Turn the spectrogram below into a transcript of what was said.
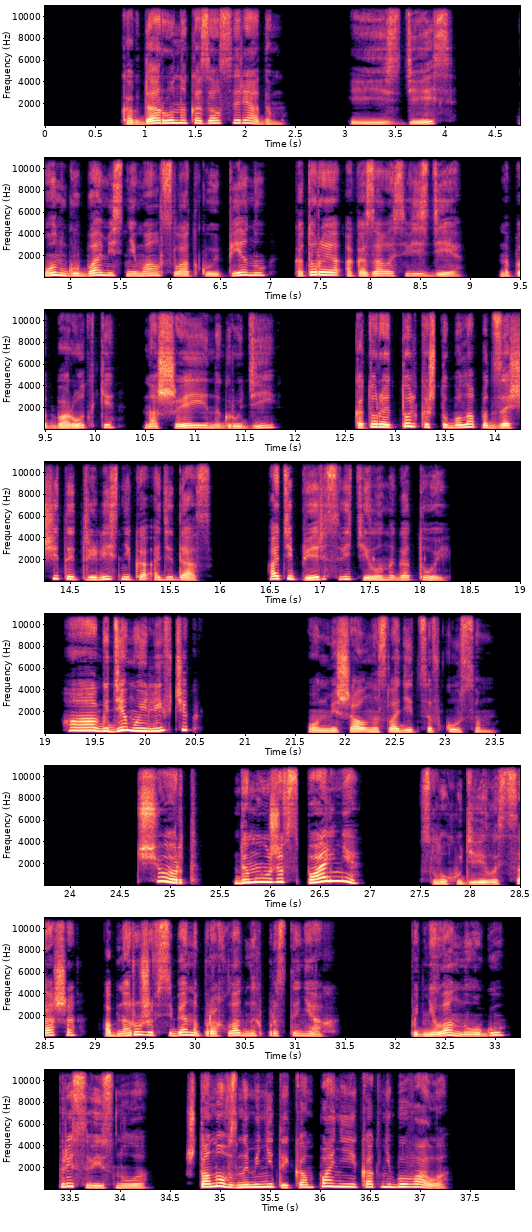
Когда Рон оказался рядом? И здесь? Он губами снимал сладкую пену, которая оказалась везде, на подбородке, на шее, на груди, которая только что была под защитой трилистника Адидас, а теперь светила наготой. «А где мой лифчик?» Он мешал насладиться вкусом. «Черт, да мы уже в спальне?» Вслух удивилась Саша, обнаружив себя на прохладных простынях. Подняла ногу, присвистнула, Штанов знаменитой компании как не бывало.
